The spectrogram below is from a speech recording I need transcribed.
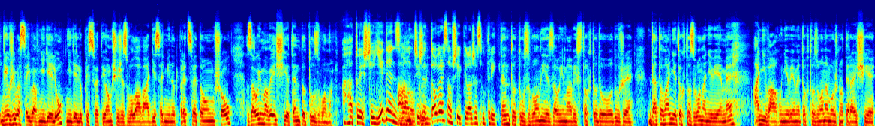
Využíva sa iba v nedeľu. Nedeľu pri Svetej Omši, že zvoláva 10 minút pred Svetou Omšou. Zaujímavejší je tento tu zvon. Aha, tu je ešte jeden zvon, Áno, tu- čiže dobre som šípila, že sú tri. Tento tu zvon je zaujímavý z tohto dôvodu, že datovanie tohto zvona nevieme, ani váhu nevieme tohto zvona, možno terajšie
